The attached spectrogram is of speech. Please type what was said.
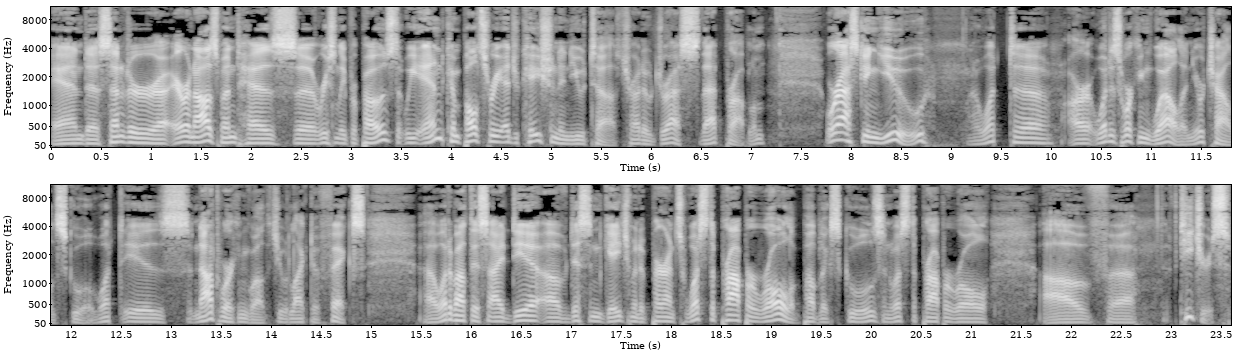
And uh, Senator uh, Aaron Osmond has uh, recently proposed that we end compulsory education in Utah to try to address that problem. We're asking you uh, what uh, are what is working well in your child's school? What is not working well that you would like to fix? Uh, what about this idea of disengagement of parents? What's the proper role of public schools, and what's the proper role of, uh, teachers?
